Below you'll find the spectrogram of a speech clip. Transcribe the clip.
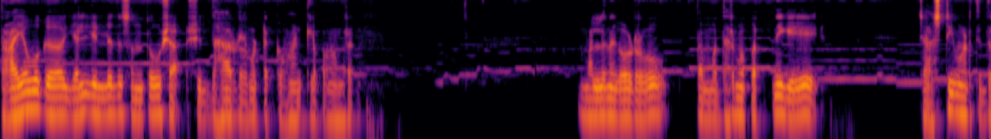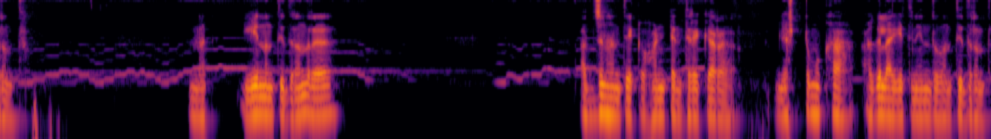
ತಾಯವ್ವಗ ಎಲ್ಲಿಲ್ಲದ ಸಂತೋಷ ಸಿದ್ಧಾರೂಢರ ಮಟ್ಟಕ್ಕೆ ಹೊಂಟ್ಲಪ್ಪ ಅಂದ್ರೆ. ಮಲ್ಲನಗೌಡರು ತಮ್ಮ ಧರ್ಮಪತ್ನಿಗೆ ಚಾಷ್ಟಿ ಮಾಡ್ತಿದ್ರಂತ. ನ ಏನಂತಿದ್ರಂದ್ರೆ, ಅಜ್ಜನ ಅಂತ್ಯಕ್ಕೆ ಹೊಂಟೆ ಅಂತಿರಕ್ಕಾರ ಎಷ್ಟು ಮುಖ ಅಗಲಾಗೈತಿ ನಿಂದು ಅಂತಿದ್ರಂತ.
